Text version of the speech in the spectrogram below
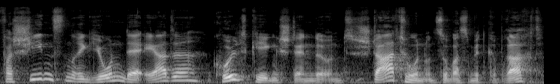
verschiedensten Regionen der Erde Kultgegenstände und Statuen und sowas mitgebracht.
